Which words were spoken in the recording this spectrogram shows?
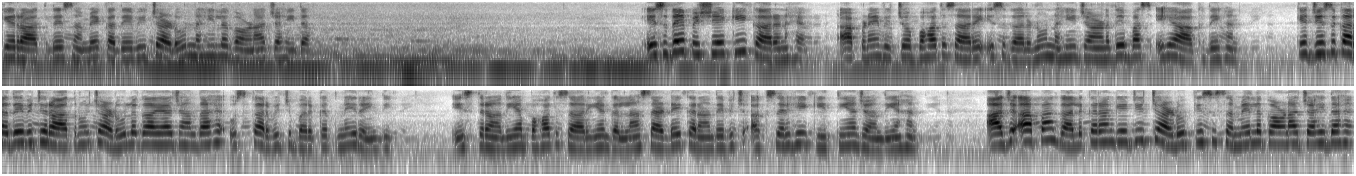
ਕਿ ਰਾਤ ਦੇ ਸਮੇਂ ਕਦੇ ਵੀ ਝਾੜੂ ਨਹੀਂ ਲਗਾਉਣਾ ਚਾਹੀਦਾ। ਇਸ ਦੇ ਪਿੱਛੇ ਕੀ ਕਾਰਨ ਹੈ? ਆਪਣੇ ਵਿੱਚੋਂ ਬਹੁਤ ਸਾਰੇ ਇਸ ਗੱਲ ਨੂੰ ਨਹੀਂ ਜਾਣਦੇ, ਬਸ ਇਹ ਆਖਦੇ ਹਨ ਕਿ ਜਿਸ ਘਰ ਦੇ ਵਿੱਚ ਰਾਤ ਨੂੰ ਝਾੜੂ ਲਗਾਇਆ ਜਾਂਦਾ ਹੈ, ਉਸ ਘਰ ਵਿੱਚ ਬਰਕਤ ਨਹੀਂ ਰਹਿੰਦੀ। ਇਸ ਤਰ੍ਹਾਂ ਦੀਆਂ ਬਹੁਤ ਸਾਰੀਆਂ ਗੱਲਾਂ ਸਾਡੇ ਘਰਾਂ ਦੇ ਵਿੱਚ ਅਕਸਰ ਹੀ ਕੀਤੀਆਂ ਜਾਂਦੀਆਂ ਹਨ। ਅੱਜ ਆਪਾਂ ਗੱਲ ਕਰਾਂਗੇ ਜੀ, ਝਾੜੂ ਕਿਸ ਸਮੇਂ ਲਗਾਉਣਾ ਚਾਹੀਦਾ ਹੈ?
